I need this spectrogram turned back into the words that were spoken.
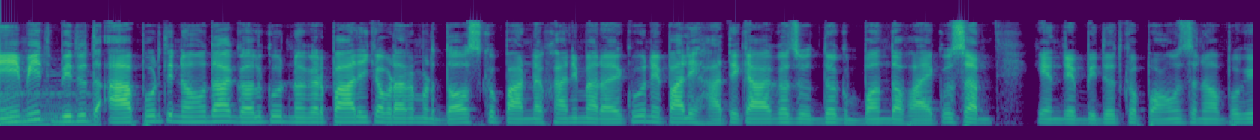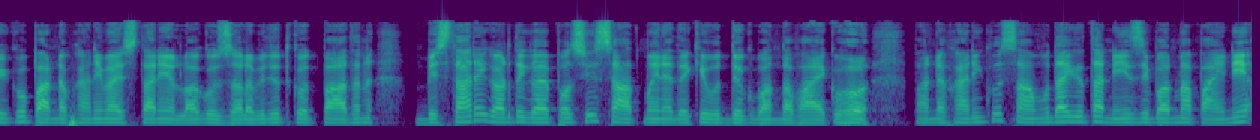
नियमित विद्युत आपूर्ति नहुँदा गलकुट नगरपालिका वडा नम्बर दसको पाण्डवखानीमा रहेको नेपाली हाते कागज उद्योग बन्द भएको छ। केन्द्रीय विद्युतको पहुँच नपुगेको पाण्डवखानीमा स्थानीय लघु जलविद्युतको उत्पादन बिस्तारै गर्दै गएपछि सात महिनादेखि उद्योग बन्द भएको हो। पाण्डवखानीको सामुदायिक तथा निजी वनमा पाइने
